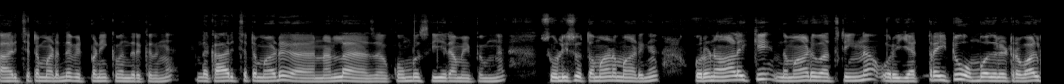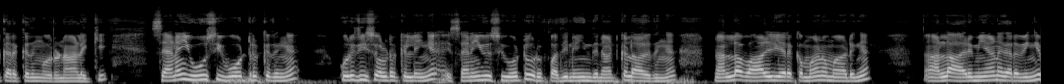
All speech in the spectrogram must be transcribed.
காரிச்சட்டை மாடு தான் விற்பனைக்கு வந்திருக்குதுங்க. இந்த காரிச்சட்டை மாடு நல்ல கொம்பு சீரமைப்புங்க. சுழி சுத்தமான மாடுங்க. ஒரு நாளைக்கு இந்த மாடு பார்த்துட்டிங்கன்னா ஒரு எட்டரை டு ஒம்பது லிட்டர் வால் கறக்குதுங்க ஒரு நாளைக்கு. செனை ஊசி ஓட்டிருக்குதுங்க. உறுதி சொல்கிறக்கு இல்லைங்க. செனை ஊசி ஓட்டு ஒரு பதினைந்து நாட்கள் ஆகுதுங்க. நல்ல வால் இறக்கமான மாடுங்க. நல்லா அருமையான கறவைங்க.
